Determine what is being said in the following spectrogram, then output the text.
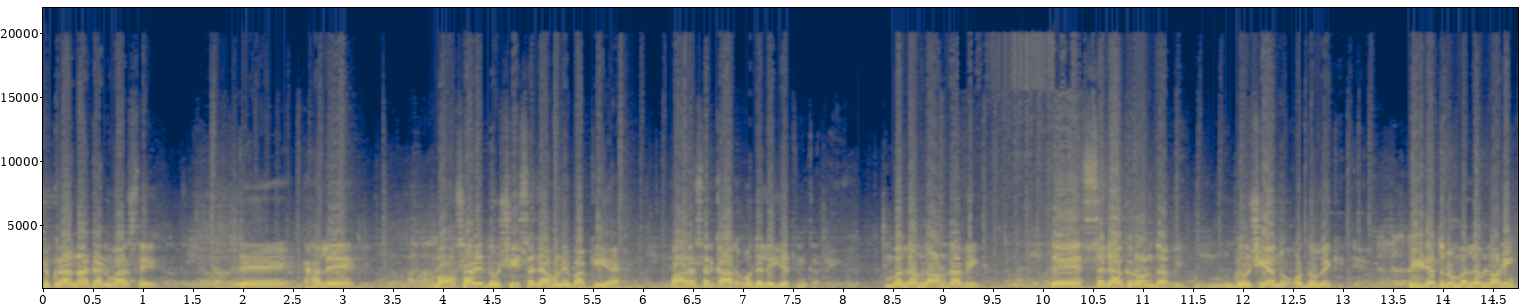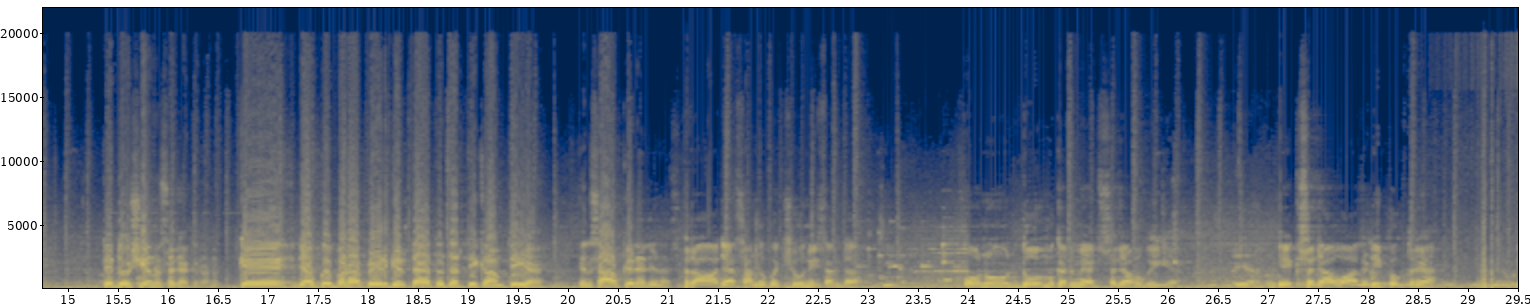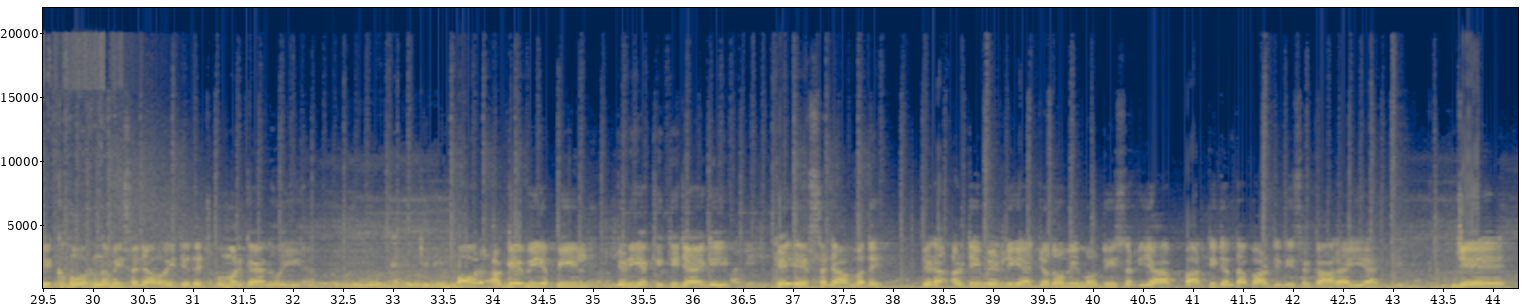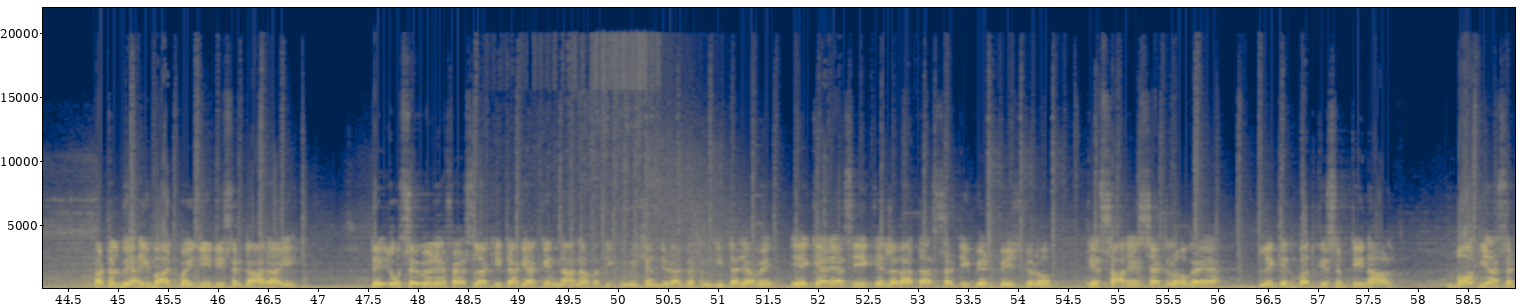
ਸ਼ੁਕਰਾਨਾ ਕਰਨ ਵਾਸਤੇ। ਤੇ ਹਲੇ ਬਹੁਤ ਸਾਰੇ ਦੋਸ਼ੀ ਸਜ਼ਾ ਹੋਣੇ ਬਾਕੀ ਹੈ। ਭਾਰਤ ਸਰਕਾਰ ਉਹਦੇ ਲਈ ਯਤਨ ਕਰ ਰਹੀ ਹੈ। ਮੱਲਮ ਲਾਉਣ ਦਾ ਵੀ ਤੇ ਸਜ਼ਾ ਕਰਾਉਣ ਦਾ ਵੀ ਦੋਸ਼ੀਆਂ ਨੂੰ ਉਹ ਦੋਵੇਂ ਕੀਤੇ ਪੀੜਤ ਨੂੰ ਮੱਲਮ ਲਾਉਣੀ ਤੇ ਦੋਸ਼ੀਆਂ ਨੂੰ ਸਜ਼ਾ ਕਰਾਉਣਾ। ਕਿ ਜਦ ਕੋਈ ਬੜਾ ਪੇੜ ਗਿਰਤਾ ਹੈ ਤਾਂ ਧਰਤੀ ਕਾਮਤੀ ਹੈ, ਇਨਸਾਫ ਕਿਹਨੇ ਦੇਣਾ ਰਾਜ ਹੈ, ਸਾਨੂੰ ਕੋਈ ਛੂ ਨਹੀਂ ਸਕਦਾ। ਉਹਨੂੰ ਦੋ ਮੁਕਦਮਿਆਂ 'ਚ ਸਜ਼ਾ ਹੋ ਗਈ ਹੈ। ਇੱਕ ਸਜ਼ਾ ਉਹ ਆਲਰੇਡੀ ਭੁਗਤ ਰਿਹਾ। ਇੱਕ ਹੋਰ ਨਵੀਂ ਸਜ਼ਾ ਹੋਈ ਜਿਹਦੇ 'ਚ ਉਮਰ ਕੈਦ ਹੋਈ ਹੈ। ਔਰ ਅੱਗੇ ਵੀ ਅਪੀਲ ਜਿਹੜੀ ਹੈ ਕੀਤੀ ਜਾਏਗੀ ਕਿ ਇਹ ਸਜ਼ਾ ਵਧੇ। ਜਿਹੜਾ ਅਲਟੀਮੇਟਲੀ ਹੈ, ਜਦੋਂ ਵੀ ਮੋਦੀ ਸਰ ਜਾਂ ਭਾਰਤੀ ਜਨਤਾ ਪਾਰਟੀ ਦੀ ਸਰਕਾਰ ਆਈ ਹੈ, ਜੇ ਅਟਲ ਬਿਹਾਰੀ ਵਾਜਪਾਈ ਜੀ ਦੀ ਸਰਕਾਰ ਆਈ, ਤੇ ਉਸੇ ਵੇਲੇ ਫੈਸਲਾ ਕੀਤਾ ਗਿਆ ਕਿ ਨਾਨਾਵਤੀ ਕਮਿਸ਼ਨ ਜਿਹੜਾ ਗਠਨ ਕੀਤਾ ਜਾਵੇ। ਇਹ ਕਹਿ ਰਿਹਾ ਸੀ ਕਿ ਲਗਾਤਾਰ ਸਰਟੀਫਿਕੇਟ ਪੇਸ਼ ਕਰੋ ਕਿ ਸਾਰੇ ਸੈਟਲ ਹੋ ਗਏ ਆ, ਲੇਕਿਨ ਬਦਕਿਸਮਤੀ ਨਾਲ ਬਹੁਤੀਆਂ ਸਰ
